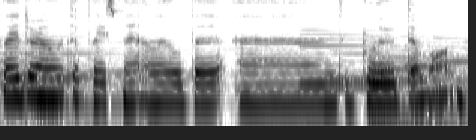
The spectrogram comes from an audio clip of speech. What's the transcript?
Played around with the placement a little bit and glued them on.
